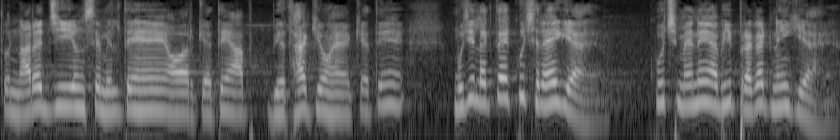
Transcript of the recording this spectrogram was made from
तो नारद जी उनसे मिलते हैं और कहते हैं, आप व्यथा क्यों हैं? कहते हैं, मुझे लगता है कुछ रह गया है। कुछ मैंने अभी प्रकट नहीं किया है।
